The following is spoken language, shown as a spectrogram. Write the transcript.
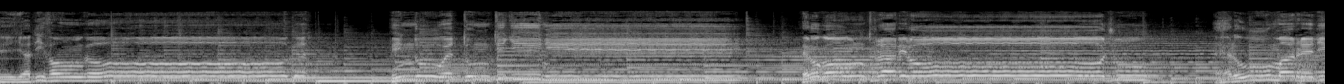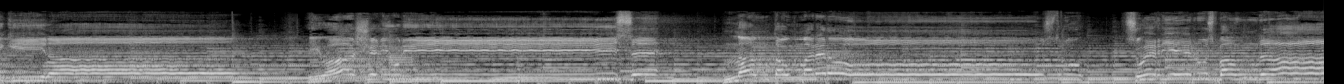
Asia di Van Gogh in due puntiglini e lo contrarilogio e l'umare di Ghina i vasce di Ulisse nanta un mare nostro su erriero sbandato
